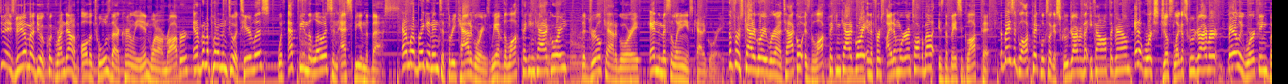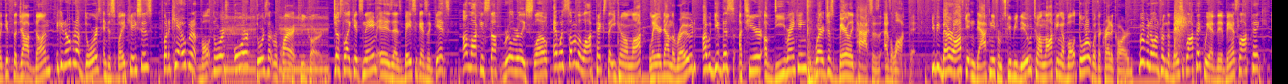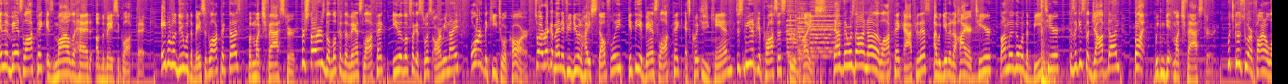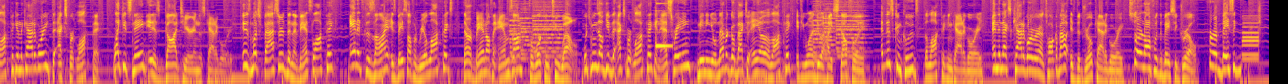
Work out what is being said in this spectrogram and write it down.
Today's video, I'm going to do a quick rundown of all the tools that are currently in One Arm Robber, and I'm going to put them into a tier list, with F being the lowest and S being the best. And I'm going to break them into three categories. We have the lockpicking category, the drill category, and the miscellaneous category. The first category we're going to tackle is the lockpicking category, and the first item we're going to talk about is the basic lockpick. The basic lockpick looks like a screwdriver that you found off the ground, and it works just like a screwdriver, barely working, but gets the job done. It can open up doors and display cases, but it can't open up vault doors doors or doors that require a key card. Just like its name, it is as basic as it gets, unlocking stuff really, really slow. And with some of the lockpicks that you can unlock later down the road, I would give this a tier of D ranking where it just barely passes as a lockpick. You'd be better off getting Daphne from Scooby-Doo to unlocking a vault door with a credit card. Moving on from the basic lockpick, we have the advanced lockpick. And the advanced lockpick is miles ahead of the basic lockpick. Able to do what the basic lockpick does, but much faster. For starters, the look of the advanced lockpick either looks like a Swiss Army knife or the key to a car. So I recommend if you're doing heist stealthily, get the advanced lockpick as quick as you can to speed up your process through the heist. Now, if there was not another lockpick after this, I would give it a higher tier, but I'm gonna go with the B tier because it gets the job done, but we can get much faster. Which goes to our final lockpick in the category, the Expert Lockpick. Like its name, it is god tier in this category. It is much faster than Advanced Lockpick, and its design is based off of real lockpicks that are banned off of Amazon for working too well. Which means I'll give the Expert Lockpick an S rating, meaning you'll never go back to any other lockpick if you want to do a heist stealthily. And this concludes the lockpicking category. And the next category we're going to talk about is the drill category. Starting off with the basic drill for a basic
